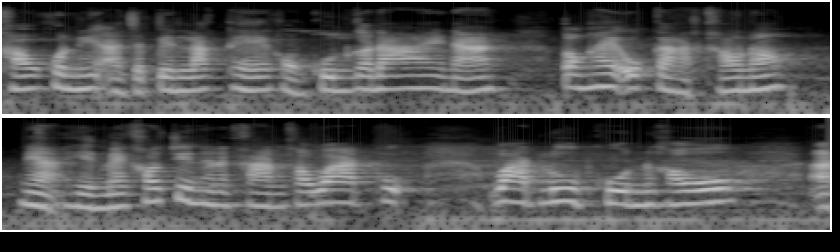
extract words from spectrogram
เขาคนนี้อาจจะเป็นรักแท้ของคุณก็ได้นะ ต้องให้โอกาสเขาเนาะเนี่ยเห็นไหมเขาจินตนาการเขาวาดผู้วาดรูปคุณเขาอา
